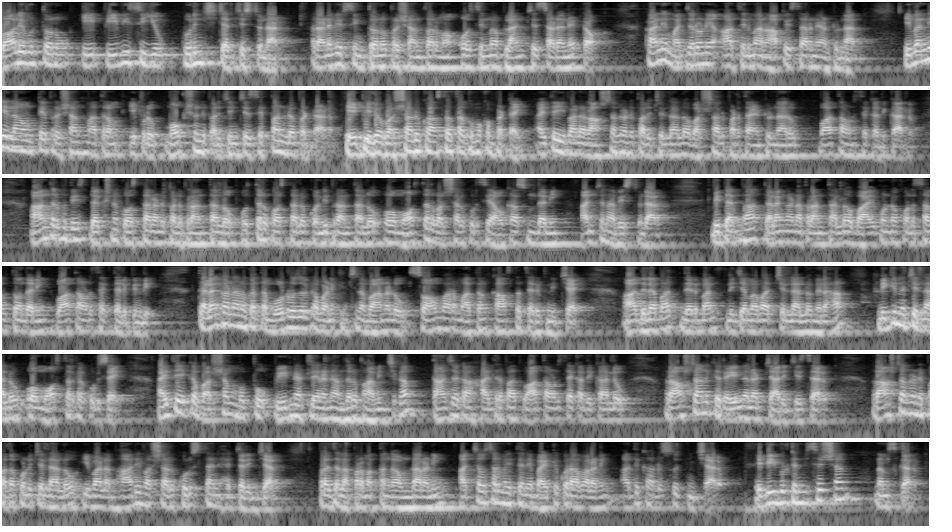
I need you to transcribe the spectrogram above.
బాలీవుడ్తోనూ ఈ పీవీసీయు గురించి చర్చిస్తున్నాడు. రణవీర్ సింగ్తోనూ ప్రశాంత్ వర్మ ఓ సినిమా ప్లాన్ చేశాడనే టాక్. కానీ మధ్యలోనే ఆ సినిమాను ఆపేస్తారని అంటున్నారు. ఇవన్నీ ఇలా ఉంటే ప్రశాంత్ మాత్రం ఇప్పుడు మోక్షుని పరిచయం చేసే పనిలో పడ్డాడు. ఏపీలో వర్షాలు కాస్త తగ్గుముఖం పట్టాయి అయితే ఇవాళ రాష్ట్రంలోని పలు జిల్లాల్లో వర్షాలు పడతాయంటున్నారు వాతావరణ శాఖ అధికారులు. ఆంధ్రప్రదేశ్ దక్షిణ కోస్తాలోని పలు ప్రాంతాల్లో ఉత్తర కోస్తాలో కొన్ని ప్రాంతాల్లో ఓ మోస్తరు వర్షాలు కురిసే అవకాశం ఉందని అంచనా వేస్తున్నారు. విదర్భ తెలంగాణ ప్రాంతాల్లో వాయుగుండం కొనసాగుతోందని వాతావరణ శాఖ తెలిపింది. తెలంగాణను గత మూడు రోజులుగా వణికించిన వానలు సోమవారం మాత్రం కాస్త తెరపునిచ్చాయి. ఆదిలాబాద్ నిర్మల్ నిజామాబాద్ జిల్లాల్లో మినహా మిగిలిన జిల్లాలో ఓ మోస్తరుగా కురిశాయి. అయితే ఇక వర్షం ముప్పు వీడినట్లేనని అందరూ భావించగా తాజాగా హైదరాబాద్ వాతావరణ శాఖ అధికారులు రాష్ట్రానికి రెయిన్ అలర్ట్ జారీ చేశారు. రాష్ట్రంలోని పదకొండు జిల్లాల్లో ఇవాళ భారీ వర్షాలు కురుస్తాయని హెచ్చరించారు. ప్రజలు అప్రమత్తంగా ఉండాలని అత్యవసరమైతేనే బయటకు రావాలని అధికారులు సూచించారు. एबी बुलेटिन विशेष नमस्कार।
